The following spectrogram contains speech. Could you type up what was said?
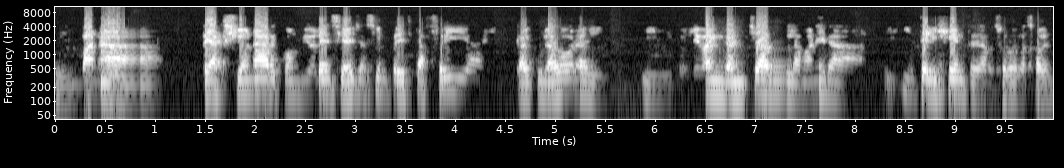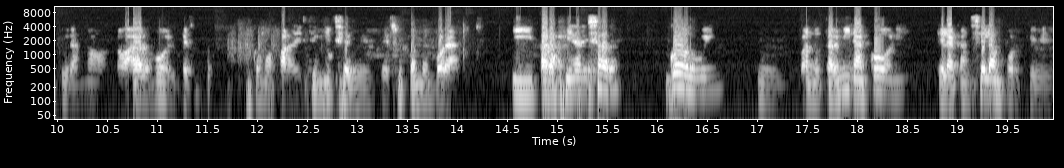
van a reaccionar con violencia. Ella siempre está fría y calculadora y, le va a enganchar la manera inteligente de resolver las aventuras, no, no haga los golpes como para distinguirse de, sus contemporáneos. Y para finalizar, Godwin, eh, cuando termina Connie, que la cancelan porque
